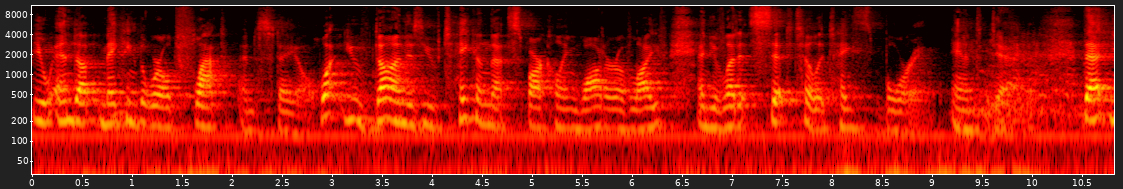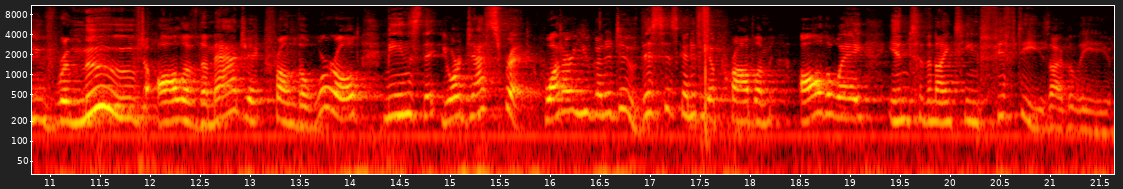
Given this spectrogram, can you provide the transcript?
you end up making the world flat and stale. What you've done is you've taken that sparkling water of life and you've let it sit till it tastes boring and dead. That you've removed all of the magic from the world means that you're desperate. What are you going to do? This is going to be a problem all the way into the 1950s, I believe,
